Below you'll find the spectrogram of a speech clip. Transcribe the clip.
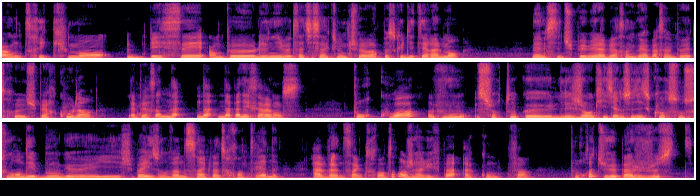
intriquement baisser un peu le niveau de satisfaction que tu vas avoir parce que littéralement, même si tu peux aimer la personne, que la personne peut être super cool, hein, la personne n'a pas d'expérience. Pourquoi vous, surtout que les gens qui tiennent ce discours sont souvent des bougs, euh, je sais pas, ils ont 25, la trentaine, à 25-30 ans, j'arrive pas à... Enfin, pourquoi tu veux pas juste.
